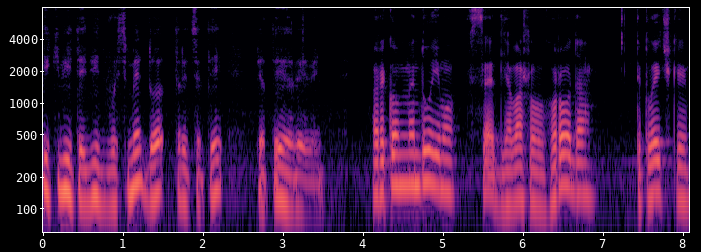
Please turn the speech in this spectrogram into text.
І квіти від 8 до 35 гривень. Рекомендуємо все для вашого города, теплички,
